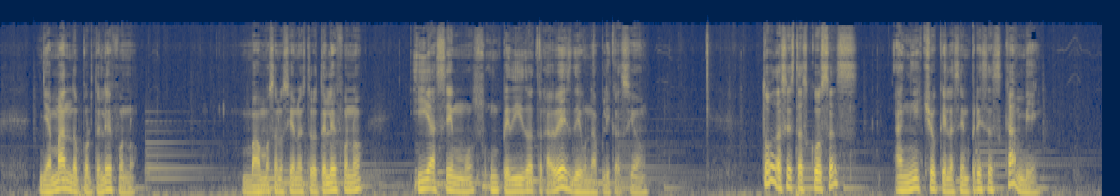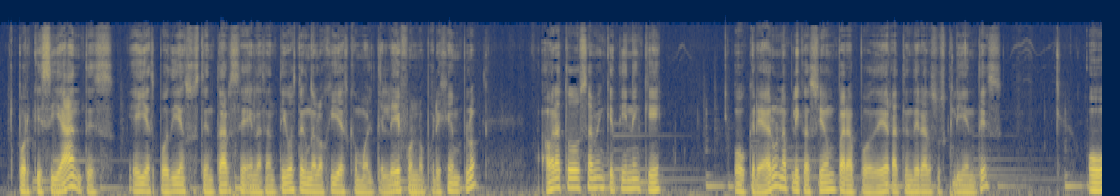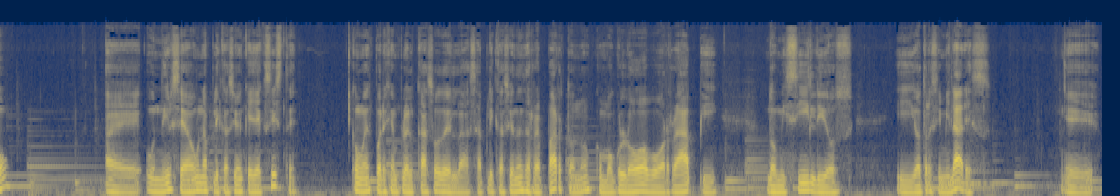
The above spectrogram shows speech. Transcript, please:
llamando por teléfono. Vamos a anunciar nuestro teléfono y hacemos un pedido a través de una aplicación. Todas estas cosas han hecho que las empresas cambien, porque si antes ellas podían sustentarse en las antiguas tecnologías como el teléfono, por ejemplo, ahora todos saben que tienen que o crear una aplicación para poder atender a sus clientes o eh, unirse a una aplicación que ya existe como es por ejemplo el caso de las aplicaciones de reparto, ¿no? como Globo, Rappi, Domicilios y otras similares. Eh,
